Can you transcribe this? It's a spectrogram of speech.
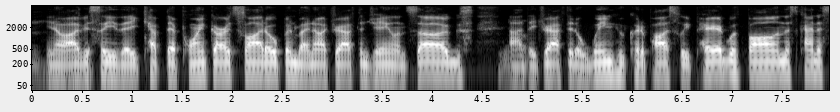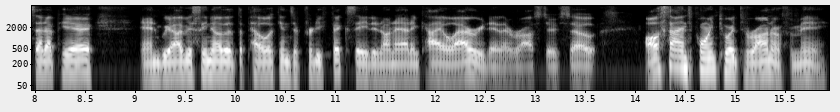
mm-hmm. you know, obviously they kept their point guard slot open by not drafting Jalen Suggs. Uh, they drafted a wing who could have possibly paired with Ball in this kind of setup here. And we obviously know that the Pelicans are pretty fixated on adding Kyle Lowry to their roster. So all signs point toward Toronto for me.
